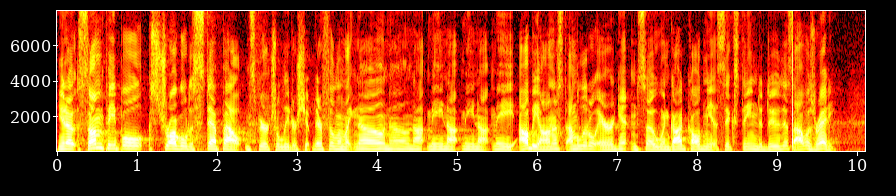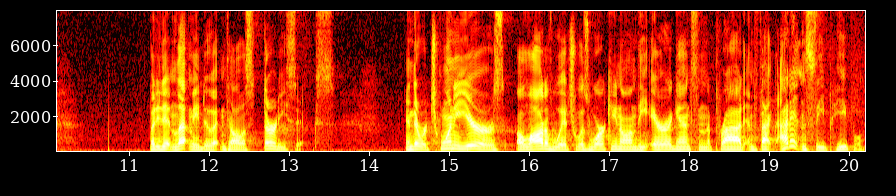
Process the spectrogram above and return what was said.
You know, some people struggle to step out in spiritual leadership. They're feeling like, no, no, not me, not me, not me. I'll be honest, I'm a little arrogant. And so when God called me at 16 to do this, I was ready. But He didn't let me do it until I was 36. And there were 20 years, a lot of which was working on the arrogance and the pride. In fact, I didn't see people.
